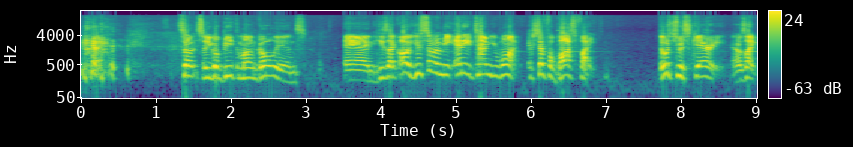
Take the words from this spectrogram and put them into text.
so so you go beat the Mongolians, and he's like, "Oh, you summon me anytime you want, except for boss fight." Those too scary. I was like,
